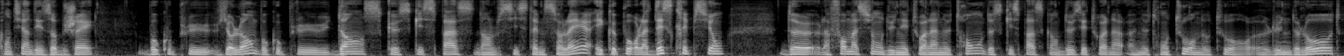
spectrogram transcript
contient des objets beaucoup plus violents, beaucoup plus denses que ce qui se passe dans le système solaire, et que pour la description de la formation d'une étoile à neutrons, de ce qui se passe quand deux étoiles à neutrons tournent autour euh, l'une de l'autre,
